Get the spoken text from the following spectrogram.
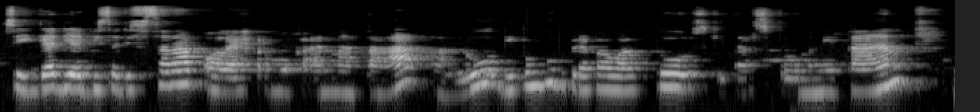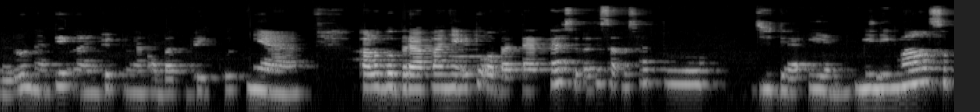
sehingga dia bisa diserap oleh permukaan mata, lalu ditunggu beberapa waktu sekitar 10 menitan, baru nanti lanjut dengan obat berikutnya. Kalau beberapanya itu obat tetes, berarti satu-satu jedain minimal 10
